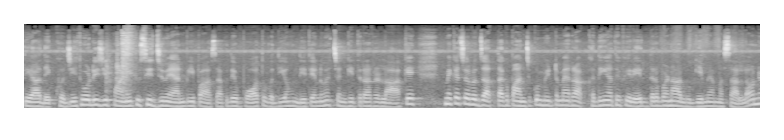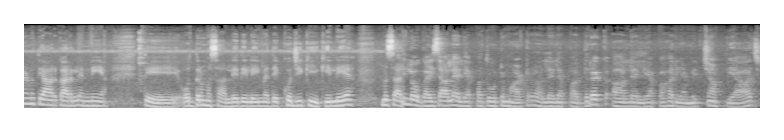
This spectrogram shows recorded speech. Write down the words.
ਤੇ ਆ ਦੇਖੋ ਜੀ ਥੋੜੀ ਜੀ ਪਾਣੀ ਤੁਸੀਂ ਜਵੈਨ ਵੀ ਪਾ ਸਕਦੇ ਹੋ, ਬਹੁਤ ਵਧੀਆ ਹੁੰਦੀ ਹੈ ਤੇ ਇਹਨੂੰ ਮੈਂ ਚੰਗੀ ਤਰ੍ਹਾਂ ਰਲਾ ਕੇ ਮੈਂ ਕਿਹਾ ਚਲੋ ਜਦ ਤੱਕ 5 ਕੁ ਮਿੰਟ ਮੈਂ ਰੱਖਦੀ ਆ ਤੇ ਫਿਰ ਇੱਧਰ ਬਣਾ ਲੂਗੀ ਮੈਂ ਮਸਾਲਾ, ਉਹਨਾਂ ਨੂੰ ਤਿਆਰ ਕਰ ਲੈਣੀ ਆ ਤੇ ਉਧਰ ਮਸਾਲੇ ਦੇ ਲਈ ਮੈਂ ਦੇਖੋ ਜੀ ਕੀ ਕੀ ਲਿਆ। ਮਸਾਲੇ ਲੋ ਗਾਈਸ ਆ ਲੈ ਲਿਆ ਆਪਾਂ ਦੋ ਟਮਾਟਰ ਆ ਲੈ ਲਿਆ ਆਪਾਂ ਅਦਰਕ ਆ ਲੈ ਲਿਆ ਆਪਾਂ ਹਰੀਆਂ ਮਿਰਚਾਂ, ਪਿਆਜ਼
